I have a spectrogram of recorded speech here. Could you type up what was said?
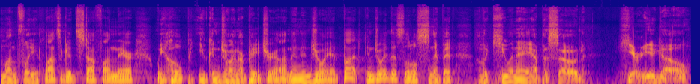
monthly. Lots of good stuff on there. We hope you can join our Patreon and enjoy it, but enjoy this little snippet of a Q&A episode. Here you go.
